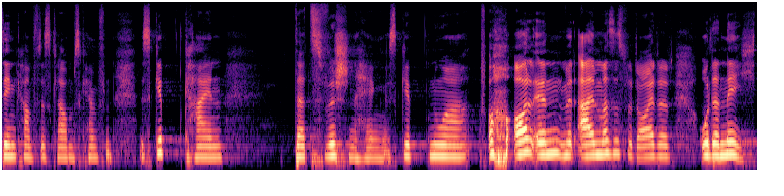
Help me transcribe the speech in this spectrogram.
den Kampf des Glaubens kämpfen. Es gibt kein Dazwischenhängen. Es gibt nur all in mit allem, was es bedeutet oder nicht.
